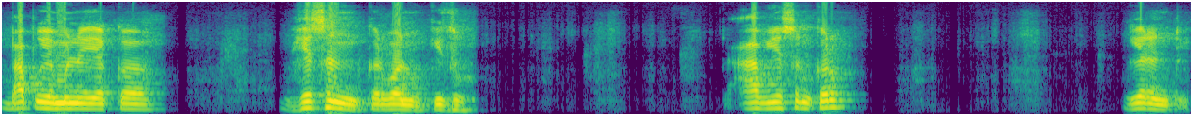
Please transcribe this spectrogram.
બાપુએ મને એક વ્યસન કરવાનું કીધું. આ વ્યસન કરો. ગેરંટી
